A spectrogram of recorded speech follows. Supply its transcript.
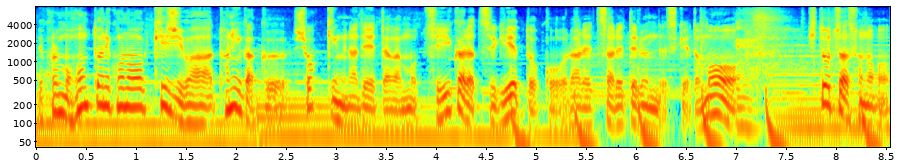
でこれも本当にこの記事はとにかくショッキングなデータがもう次から次へとこう羅列されてるんですけれども、えー、一つはその、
